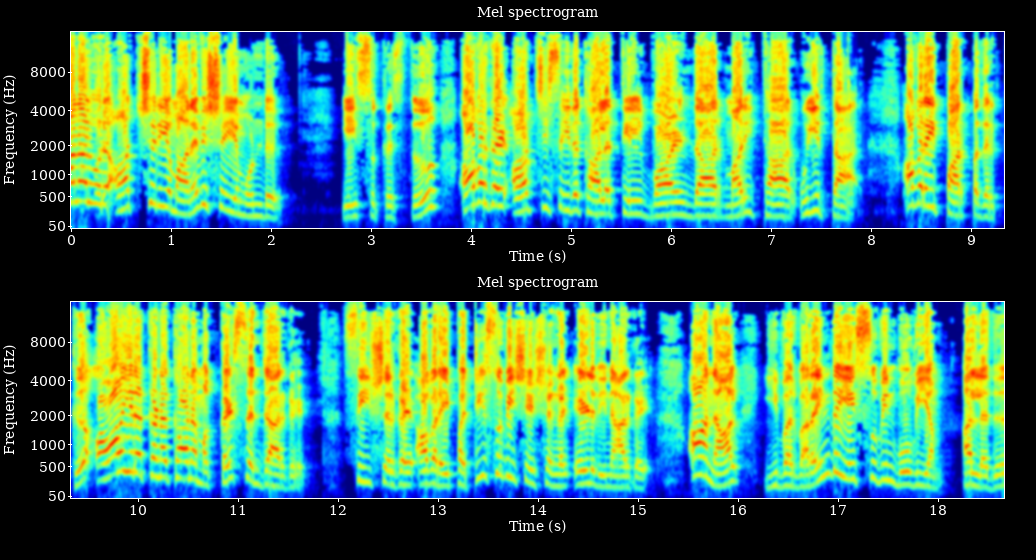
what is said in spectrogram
ஆனால் ஒரு ஆச்சரியமான விஷயம் உண்டு. இயேசு கிறிஸ்து அவர்கள் ஆட்சி செய்த காலத்தில் வாழ்ந்தார் மறித்தார் உயிர்த்தார். அவரை பார்ப்பதற்கு ஆயிரக்கணக்கான மக்கள் சென்றார்கள். சீஷர்கள் அவரை பற்றி சுவிசேஷங்கள் எழுதினார்கள். ஆனால் இவர் வரைந்த இயேசுவின் ஓவியம் அல்லது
